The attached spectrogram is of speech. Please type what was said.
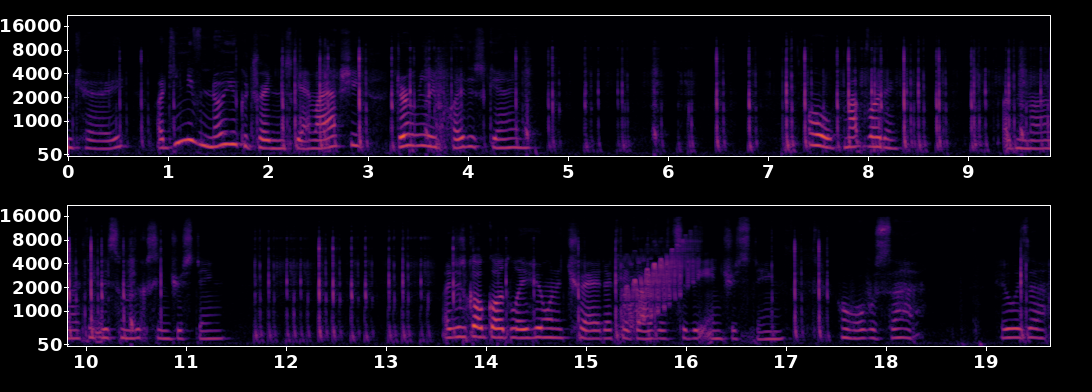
Okay. I didn't even know you could trade in this game. I actually don't really play this game. Oh, map voting. I don't know. I think this one looks interesting. I just got Godly. Who want to trade? Okay, guys, that should be interesting. Oh, what was that? Who was that?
